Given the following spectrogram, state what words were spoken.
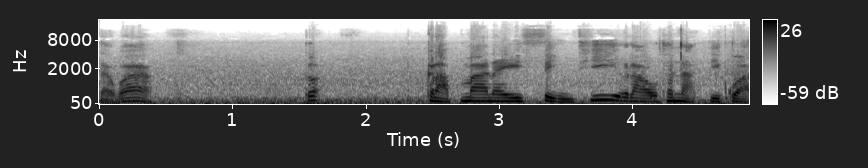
แต่ว่าก็กลับมาในสิ่งที่เราถนัดดีกว่า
